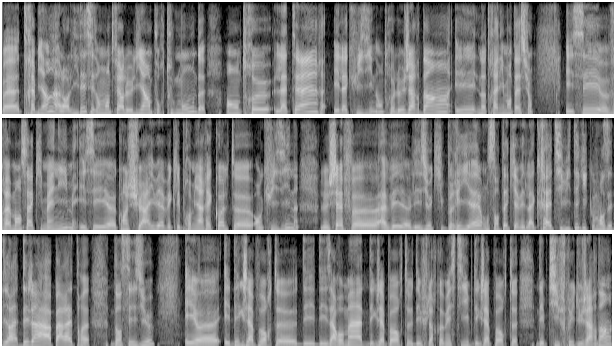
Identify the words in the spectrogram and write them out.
Bah, très bien. Alors l'idée, c'est vraiment de faire le lien pour tout le monde entre la terre et la cuisine, entre le jardin et notre alimentation. Et c'est euh, vraiment ça qui m'anime. Et c'est euh, quand je suis arrivée avec les premières récoltes euh, en cuisine, le chef avait les yeux qui brillaient. On sentait qu'il y avait de la créativité qui commençait déjà à apparaître dans ses yeux. Et, dès que j'apporte des, des aromates, dès que j'apporte des fleurs comestibles, dès que j'apporte des petits fruits du jardin,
